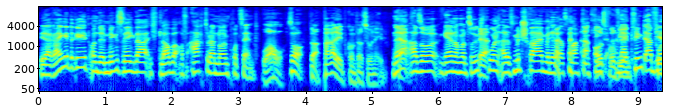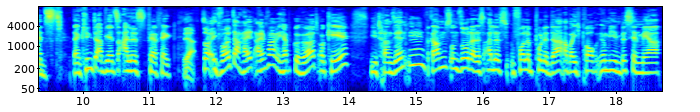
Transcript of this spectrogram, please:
wieder reingedreht und den Mixregler, ich glaube, auf 8 oder 9 Prozent. Wow. So. So, Parallelkompression eben. Ne, also gerne nochmal zurückspulen, alles mitschreiben, wenn ihr das macht, dann klingt, Ausprobieren. dann klingt ab Funst. jetzt, dann klingt ab jetzt alles perfekt. Ja. So, ich wollte halt einfach, ich habe gehört, okay, die Transienten, Drums und so, das ist alles volle Pulle da, aber ich brauche irgendwie ein bisschen mehr.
